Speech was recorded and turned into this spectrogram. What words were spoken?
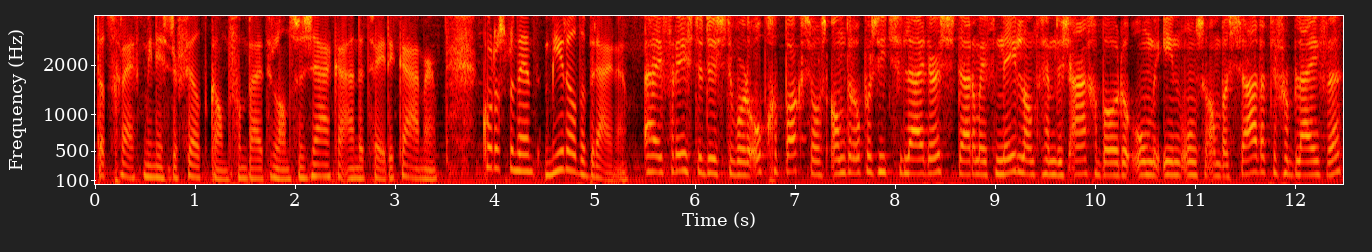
Dat schrijft minister Veldkamp van Buitenlandse Zaken aan de Tweede Kamer. Correspondent Miral de Bruyne. Hij vreesde dus te worden opgepakt zoals andere oppositieleiders. Daarom heeft Nederland hem dus aangeboden om in onze ambassade te verblijven.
